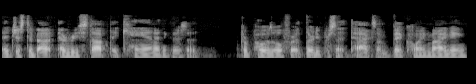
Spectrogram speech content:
at just about every stop they can. I think there's a proposal for a 30% tax on Bitcoin mining.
